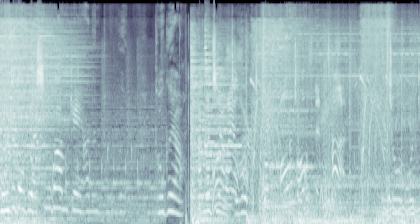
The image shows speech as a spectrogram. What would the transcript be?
골드더그야 신과 함께 하는 더그 더그야. 강아지야 저거 touch. 저거 먹을게.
